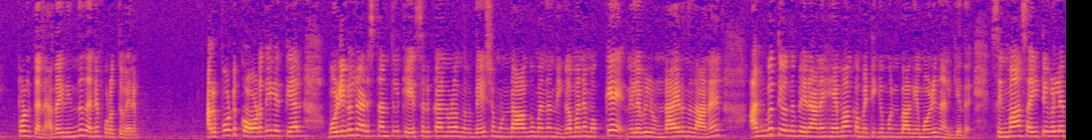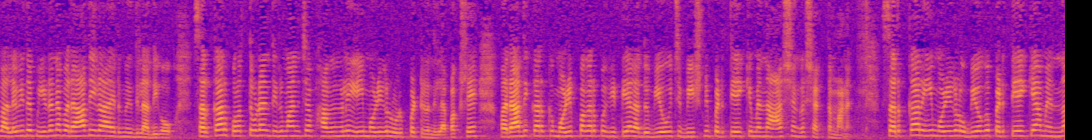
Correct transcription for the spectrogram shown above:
ഇപ്പോൾ തന്നെ അതായത് ഇന്ന് തന്നെ പുറത്തു വരും. റിപ്പോർട്ട് കോടതിയിലെത്തിയാൽ മൊഴികളുടെ അടിസ്ഥാനത്തിൽ കേസെടുക്കാനുള്ള നിർദ്ദേശമുണ്ടാകുമെന്ന നിഗമനമൊക്കെ നിലവിലുണ്ടായിരുന്നതാണ്. അൻപത്തിയൊന്ന് പേരാണ് ഹേമ കമ്മിറ്റിക്ക് മുൻപാകെ മൊഴി നൽകിയത്. സിനിമാ സൈറ്റുകളിലെ പലവിധ പീഡന പരാതികളായിരുന്നു ഇതിലധികവും. സർക്കാർ പുറത്തുവിടാൻ തീരുമാനിച്ച ഭാഗങ്ങളിൽ ഈ മൊഴികൾ ഉൾപ്പെട്ടിരുന്നില്ല. പക്ഷേ പരാതിക്കാർക്ക് മൊഴിപ്പകർപ്പ് കിട്ടിയാൽ അത് ഉപയോഗിച്ച് ഭീഷണിപ്പെടുത്തിയേക്കുമെന്ന ആശങ്ക ശക്തമാണ്. സർക്കാർ ഈ മൊഴികൾ ഉപയോഗപ്പെടുത്തിയേക്കാമെന്ന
